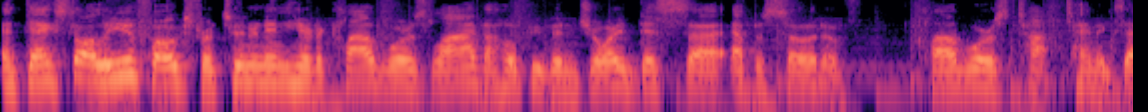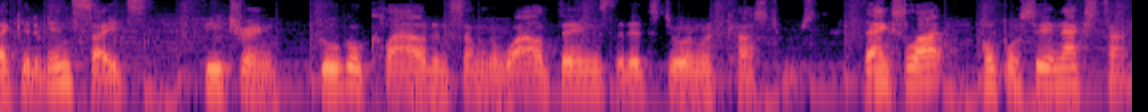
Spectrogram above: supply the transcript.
and thanks to all of you folks for tuning in here to cloud wars live i hope you've enjoyed this uh, episode of Cloud Wars Top 10 Executive Insights featuring Google Cloud and some of the wild things that it's doing with customers. Thanks a lot. Hope we'll see you next time.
